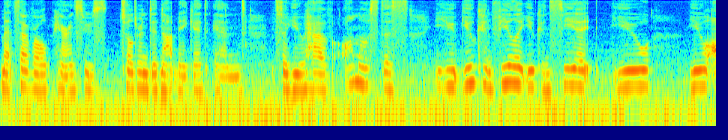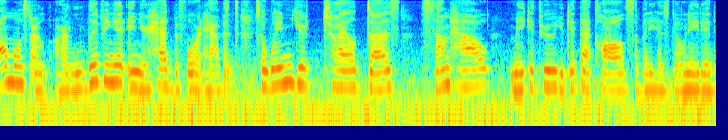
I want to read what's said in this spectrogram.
met several parents whose children did not make it, and so you have almost this. You you can feel it, you can see it, you you almost are are living it in your head before it happens. So when your child does somehow make it through, you get that call, somebody has donated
